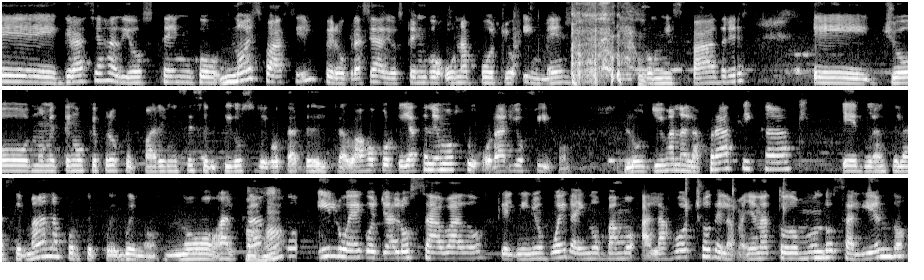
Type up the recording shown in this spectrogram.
Eh, gracias a Dios tengo, no es fácil, pero gracias a Dios tengo un apoyo inmenso. son mis padres. Eh, yo no me tengo que preocupar en ese sentido si llego tarde del trabajo porque ya tenemos su horario fijo. Lo llevan a la práctica eh, durante la semana porque pues bueno, no alcanzo. Y luego ya los sábados que el niño juega y nos vamos a las 8 de la mañana todo el mundo saliendo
